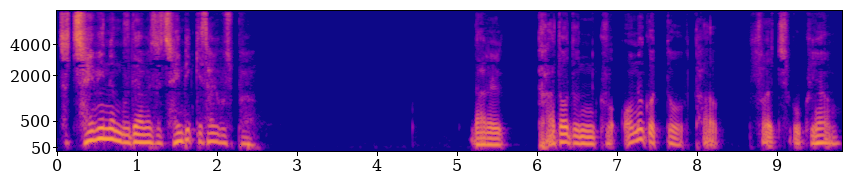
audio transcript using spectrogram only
저 재밌는 무대 하면서 재밌게 살고 싶어요. 나를 가둬둔 그 어느 것도 다 풀어치고 그냥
